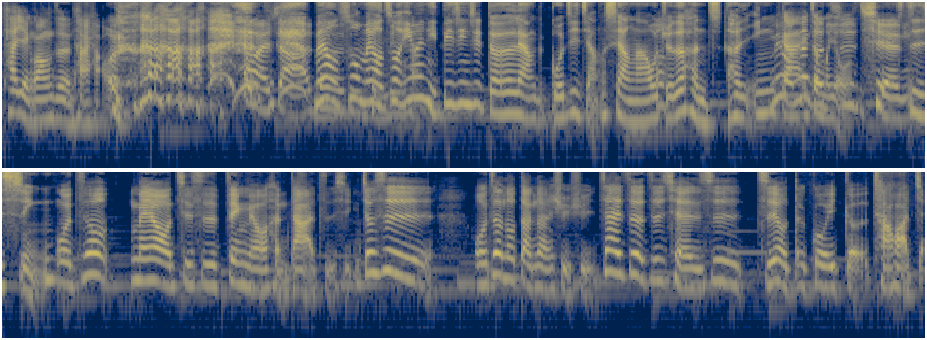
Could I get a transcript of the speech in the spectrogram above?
他眼光真的太好了。开玩笑啊，没有错，没有错，因为你毕竟是得了两个国际奖项啊，我觉得很很应该这么有之前，自信。我就没有，其实并没有很大的自信，就是我真的都断断续续。在这之前是只有得过一个插画奖，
